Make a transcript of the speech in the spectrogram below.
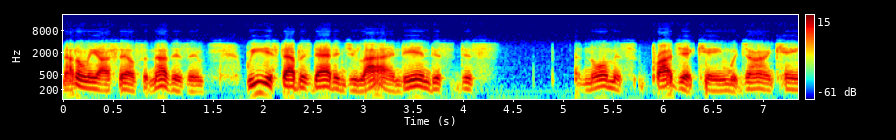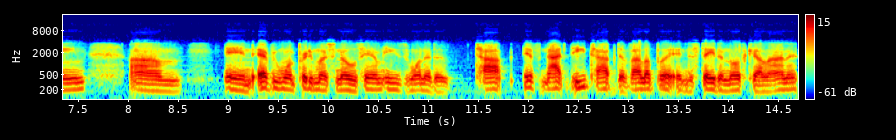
not only ourselves and others. And we established that in July, and then this this enormous project came with John Kane. Um, and everyone pretty much knows him. He's one of the top, if not the top developer in the state of North Carolina,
